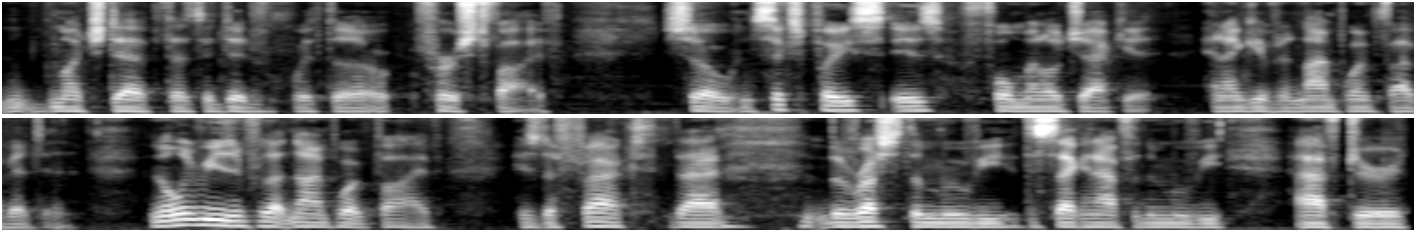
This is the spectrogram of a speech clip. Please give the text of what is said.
much depth as I did with the first five. So, in sixth place is Full Metal Jacket, and I give it a 9.5 out of 10. And the only reason for that 9.5 is the fact that the rest of the movie, the second half of the movie after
